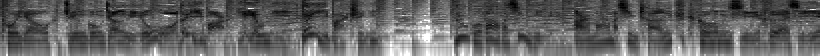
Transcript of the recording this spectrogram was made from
颇有军功章里有我的一半，也有你的一半之意。如果爸爸姓李，而妈妈姓程，恭喜贺喜，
